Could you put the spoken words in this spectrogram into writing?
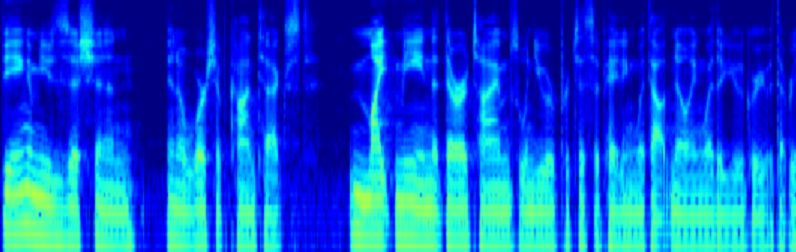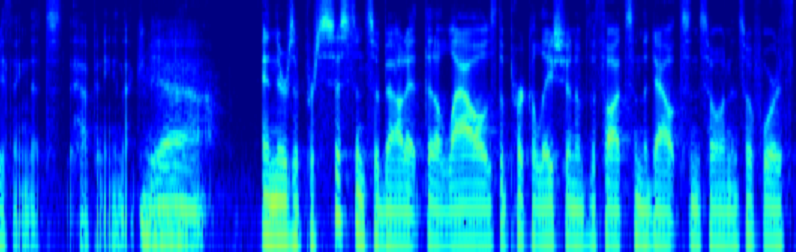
being a musician in a worship context might mean that there are times when you are participating without knowing whether you agree with everything that's happening in that community. Yeah. And there's a persistence about it that allows the percolation of the thoughts and the doubts and so on and so forth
